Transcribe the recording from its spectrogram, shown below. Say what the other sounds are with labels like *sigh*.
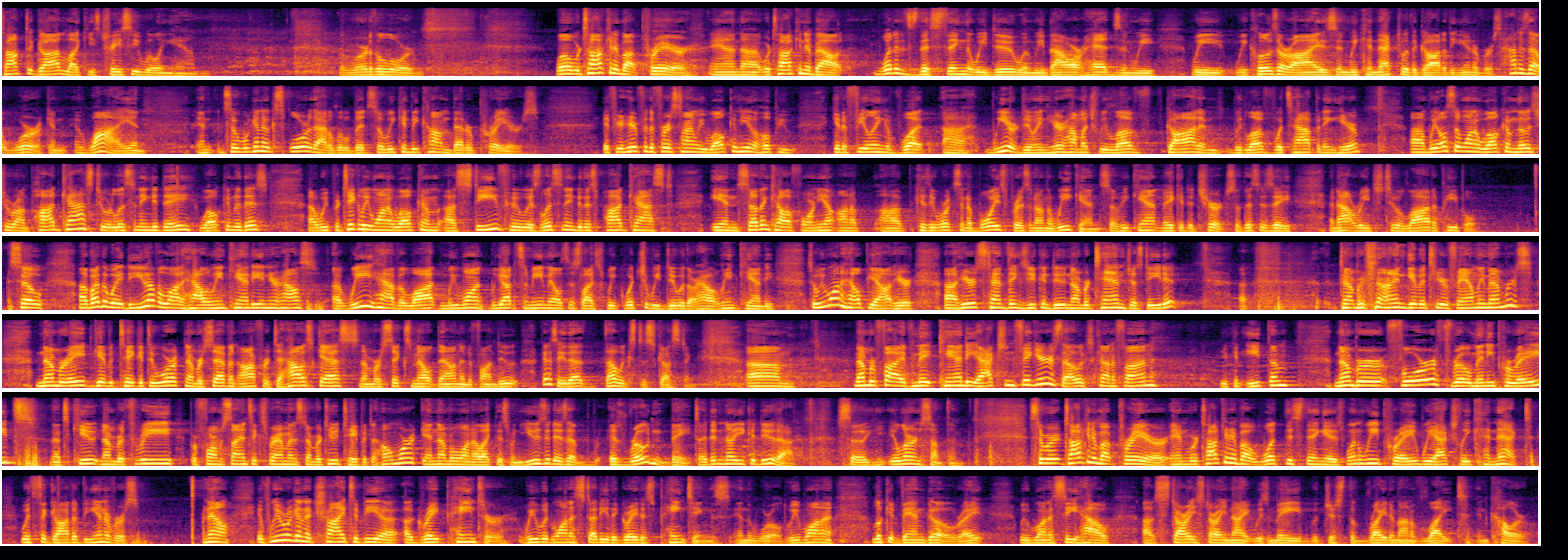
Talk to God like he's Tracy Willingham. the word of the Lord. Well, we're talking about prayer, and uh, we're talking about what is this thing that we do when we bow our heads and we, we, we close our eyes and we connect with the God of the universe. How does that work and, and why? And, and so we're going to explore that a little bit so we can become better prayers. If you're here for the first time, we welcome you. I hope you get a feeling of what uh, we are doing here, how much we love God and we love what's happening here. Uh, we also want to welcome those who are on podcast who are listening today. Welcome to this. Uh, we particularly want to welcome uh, Steve, who is listening to this podcast in Southern California on a, uh, because he works in a boys' prison on the weekend, so he can't make it to church. So this is a, an outreach to a lot of people. So, uh, by the way, do you have a lot of Halloween candy in your house? Uh, we have a lot, and we want. We got some emails this last week. What should we do with our Halloween candy? So, we want to help you out here. Uh, here's ten things you can do. Number ten, just eat it. Number *laughs* nine, give it to your family members. Number eight, give it, take it to work. Number seven, offer it to house guests. Number six, melt down into fondue. I gotta say that that looks disgusting. Um, number five, make candy action figures. That looks kind of fun. You can eat them. Number four, throw mini parades. That's cute. Number three, perform science experiments. Number two, tape it to homework. And number one, I like this one, use it as a as rodent bait. I didn't know you could do that. So you learned something. So, we're talking about prayer, and we're talking about what this thing is. When we pray, we actually connect with the God of the universe. Now, if we were going to try to be a, a, great painter, we would want to study the greatest paintings in the world. We want to look at Van Gogh, right? We want to see how uh, Starry, Starry Night was made with just the right amount of light and color.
